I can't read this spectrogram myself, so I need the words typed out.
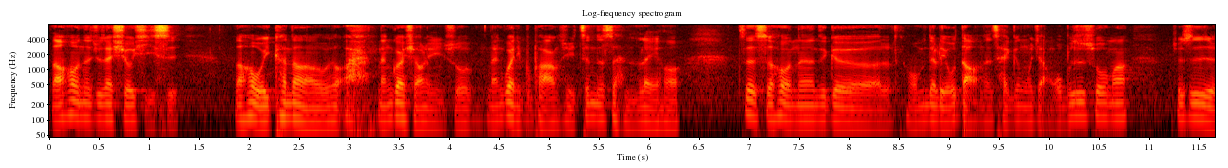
然后呢就在休息室。然后我一看到，我说啊，难怪小李说，难怪你不爬上去，真的是很累哈。这时候呢，这个我们的刘导呢才跟我讲，我不是说吗？就是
